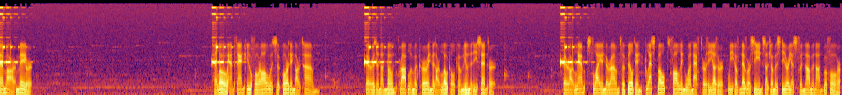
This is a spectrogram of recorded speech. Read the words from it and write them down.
MR Mayor. Hello and thank you for always supporting our town. There is an unknown problem occurring at our local community center. There are lamps flying around the building, glass bulbs falling one after the other. We have never seen such a mysterious phenomenon before.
